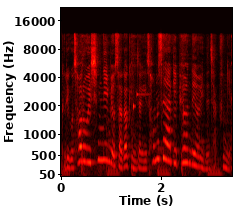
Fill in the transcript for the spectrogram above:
그리고 서로의 심리 묘사가 굉장히 섬세하게 표현되어 있는 작품이야.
